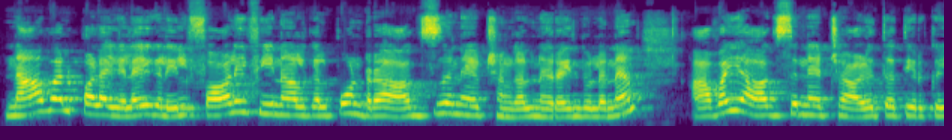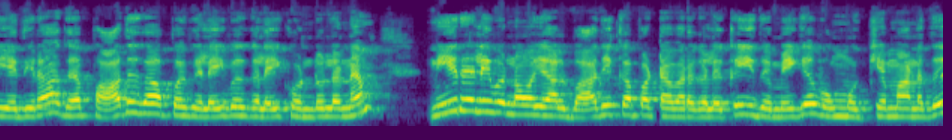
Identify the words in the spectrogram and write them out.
நாவல் பல இலைகளில் பாலிஃபீனால்கள் போன்ற ஆக்சிஜனேற்றங்கள் நிறைந்துள்ளன. அவை ஆக்சிஜனேற்ற அழுத்தத்திற்கு எதிராக பாதுகாப்பு விளைவுகளை கொண்டுள்ளன. நீரிழிவு நோயால் பாதிக்கப்பட்டவர்களுக்கு இது மிகவும் முக்கியமானது.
